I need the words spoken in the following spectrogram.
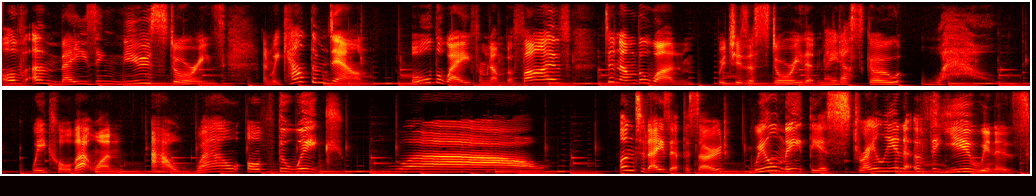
of amazing news stories, and we count them down all the way from number five to number one, which is a story that made us go, wow. We call that one our Wow of the Week. Wow. On today's episode, we'll meet the Australian of the Year winners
